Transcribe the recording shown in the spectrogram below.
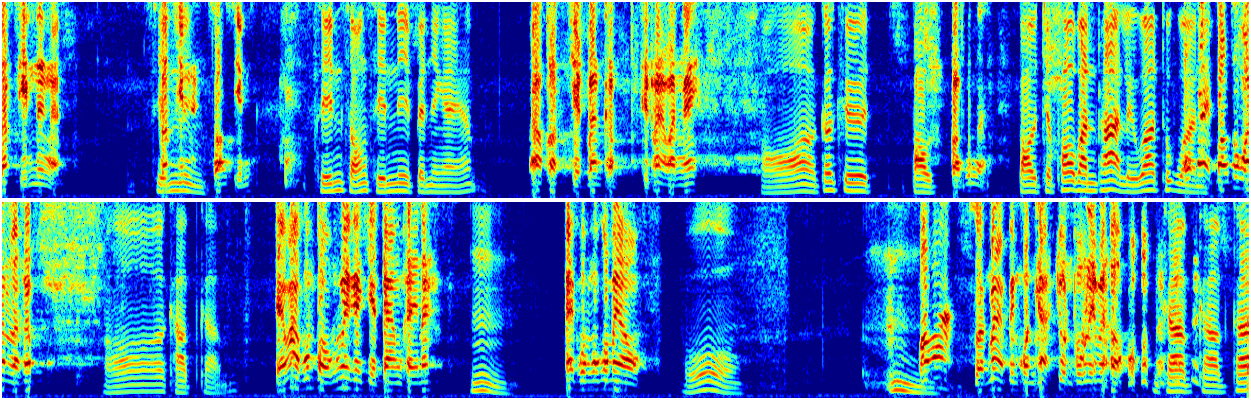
สักสินหนึ่งอะศีสัลกหสินนึ่งสองสินศีลสองศีลนี่เป็นยังไงครับอ้าวก็เจ็ดวันกับสิบห้าวันไงอ๋อก็คือเป่าเป่าทุกวันเป่าเฉพาะวันพระหรือว่าทุกวันไม่เป่าทุกวันแหละครับอ๋อครับครับแต่ว่าผมเป่าไม่เคยเจ็ดตามใครนะอืมให้ผมผมก็ไม่เอาโอ้ เพราะว่าส่วนมากเป็นคนยากจนผมเลยไม่เอาครับครับถ้า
